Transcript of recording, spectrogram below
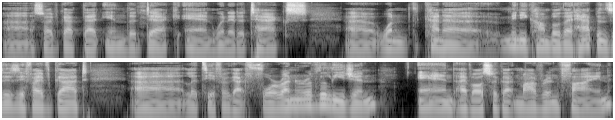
Uh, so I've got that in the deck, and when it attacks, uh, one kind of mini combo that happens is if I've got uh, let's see if I've got Forerunner of the Legion, and I've also got Mavren Fein.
